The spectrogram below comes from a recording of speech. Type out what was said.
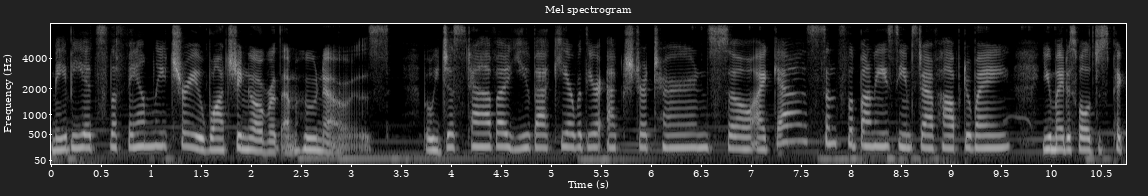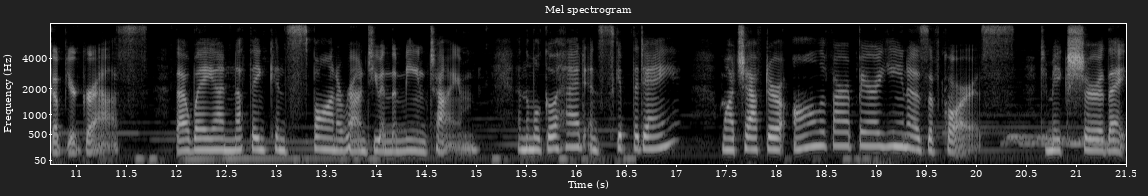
Maybe it's the family tree watching over them, who knows. But we just have a you back here with your extra turns, so I guess since the bunny seems to have hopped away, you might as well just pick up your grass. That way uh, nothing can spawn around you in the meantime. And then we'll go ahead and skip the day. Watch after all of our Bearyenas, of course to make sure that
